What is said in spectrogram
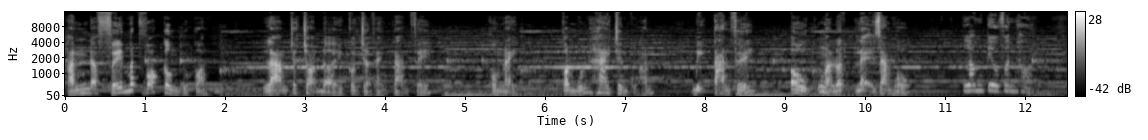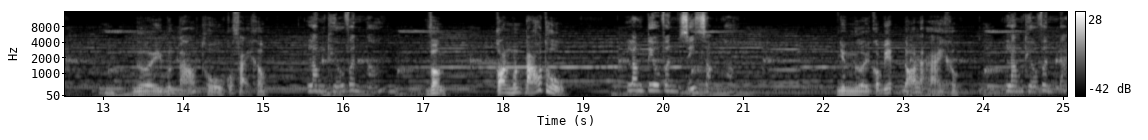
Hắn đã phế mất võ công của con Làm cho trọn đời con trở thành tàn phế. Hôm nay Con muốn hai chân của hắn Bị tàn phế. Âu cũng là luật lệ giang hồ. Long Tiêu Vân hỏi. Người muốn báo thù có phải không? Long Thiếu Vân nói. Vâng Con muốn báo thù. Long Tiêu Vân rít giọng hỏi. Nhưng người có biết đó là ai không? Long Thiếu Vân đáp.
